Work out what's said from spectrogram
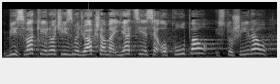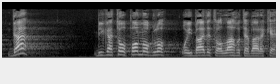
bi svake noći između akšama jacije se okupao, istuširao, da bi ga to pomoglo u ibadetu Allahu te barake,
